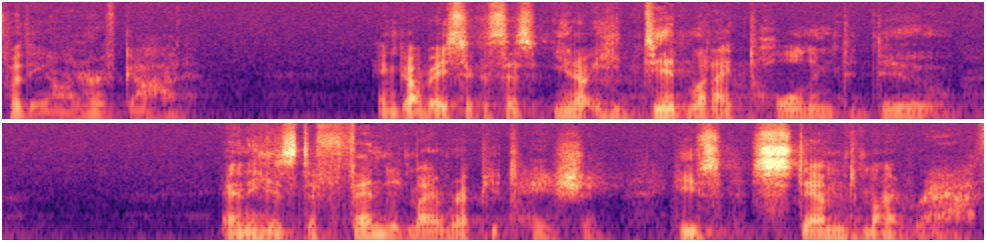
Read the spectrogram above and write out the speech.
for the honor of God. And God basically says, You know, he did what I told him to do, and he has defended my reputation. He's stemmed my wrath.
